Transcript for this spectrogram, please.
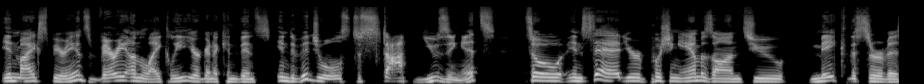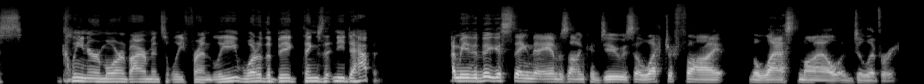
in my experience, very unlikely you're going to convince individuals to stop using it. So instead, you're pushing Amazon to make the service cleaner, more environmentally friendly. What are the big things that need to happen? I mean, the biggest thing that Amazon could do is electrify the last mile of delivery.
